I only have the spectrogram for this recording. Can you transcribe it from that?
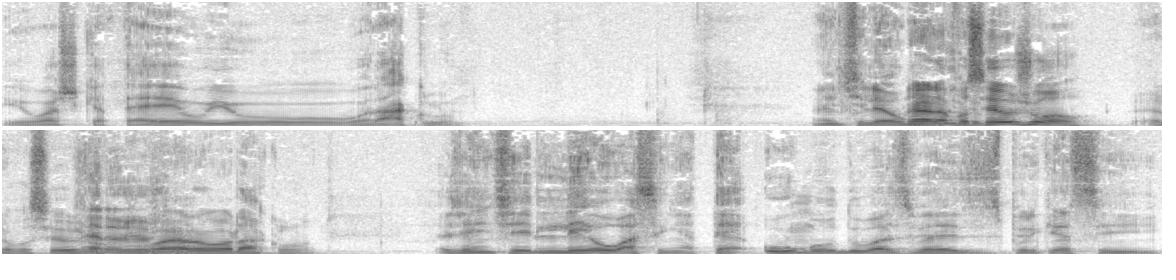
eu acho que até eu e o Oráculo, a gente leu Não, Era muito- você e o João. Era você e o João. Era o Ou João. era o oráculo. A gente leu, assim, até uma ou duas vezes, porque, assim,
